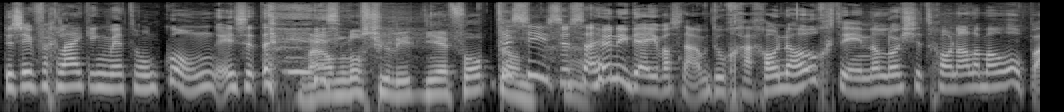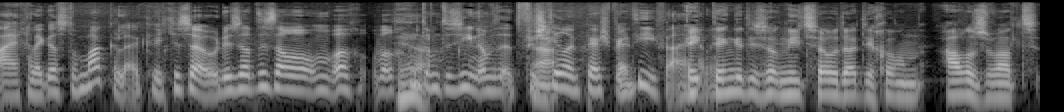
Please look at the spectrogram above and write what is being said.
Dus in vergelijking met Hongkong is het. Waarom lossen jullie het niet even op dan? Precies, dus hun idee was, nou, doe ga gewoon de hoogte in, dan los je het gewoon allemaal op eigenlijk. Dat is toch makkelijk, weet je zo. Dus dat is al wel, wel goed om te zien, om het verschil in perspectief eigenlijk. Ik denk het is ook niet zo dat je gewoon alles wat,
